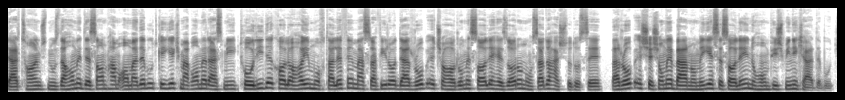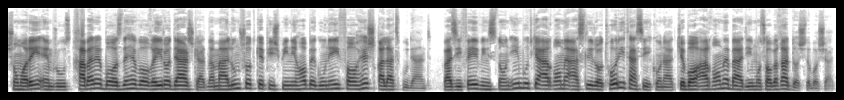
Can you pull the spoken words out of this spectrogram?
در تایمز 19 دسامبر هم آمده بود که یک مقام رسمی تولید کالاهای مختلف مصرفی را در ربع چهارم سال 1983 و ربع ششم برنامه سه ساله نهم پیش بینی کرده بود. شماره امروز خبر بازده واقعی را درج کرد و معلوم شد که پیش بینی ها به گونه فاحش غلط بودند. وظیفه وینستون این بود که ارقام اصلی را طوری تصحیح کند که با ارقام بعدی مطابقت داشته باشد.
